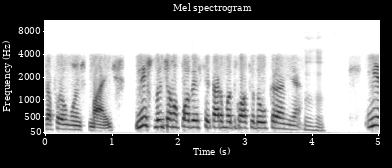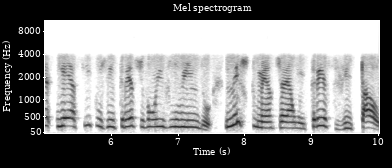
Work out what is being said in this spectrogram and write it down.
já foram longe demais neste momento já não podem aceitar uma derrota da Ucrânia. Uhum. E é, e é, assim que os interesses vão evoluindo. Neste momento já é um interesse vital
